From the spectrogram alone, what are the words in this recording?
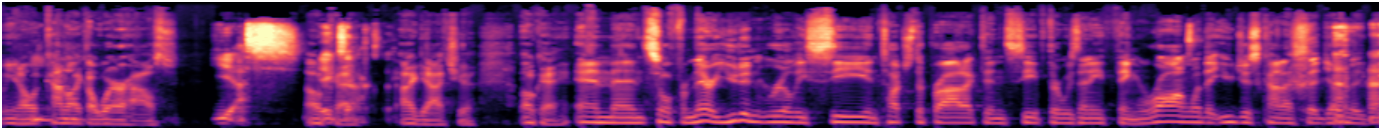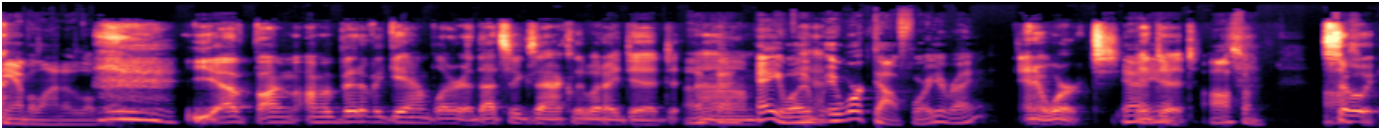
you know, kind of like a warehouse. Yes, Okay. exactly. I got you. Okay. And then so from there, you didn't really see and touch the product and see if there was anything wrong with it. You just kind of said, yeah, I'm going to gamble on it a little bit. Yep, I'm I'm a bit of a gambler. That's exactly what I did. Okay. Um, hey, well, it, it worked out for you, right? and it worked. Yeah. it yeah. did. Awesome. So,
